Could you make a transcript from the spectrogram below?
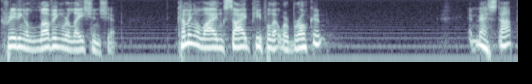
creating a loving relationship, coming alongside people that were broken and messed up,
